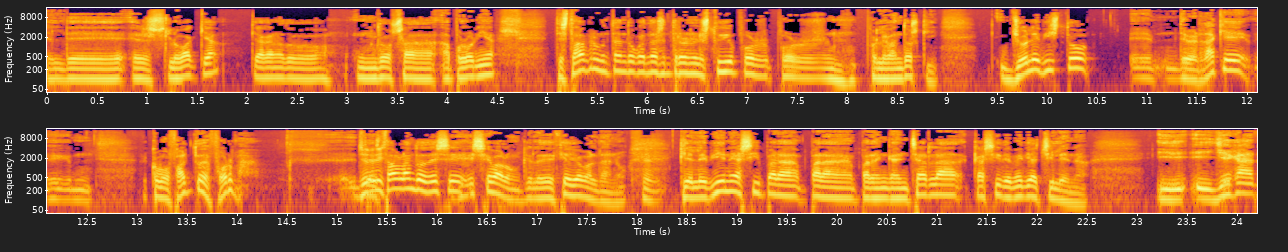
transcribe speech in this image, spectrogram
el de Eslovaquia, que ha ganado un 2 a, Polonia, te estaba preguntando cuando has entrado en el estudio por, por, Lewandowski. Yo le he visto eh, de verdad que eh, como falto de forma. Yo estaba hablando de ese, ese balón que le decía yo a Valdano, que le viene así para, para, para engancharla casi de media chilena. Y, llega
